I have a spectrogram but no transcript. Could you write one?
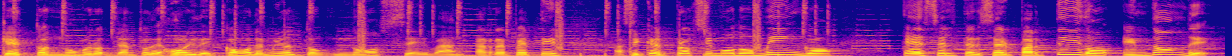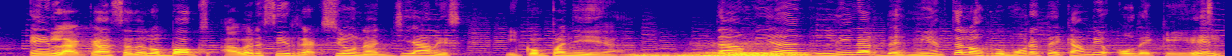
que estos números tanto de Holiday como de Middleton no se van a repetir. Así que el próximo domingo es el tercer partido en donde en la casa de los Bucks a ver si reaccionan Giannis y compañía. Damián Lillard desmiente los rumores de cambio o de que él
